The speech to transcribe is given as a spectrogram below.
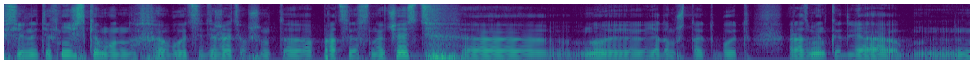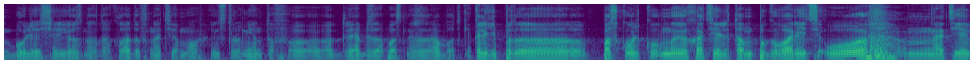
сильно техническим, он будет содержать, в общем-то, процессную часть. Э, ну и я думаю, что это будет разминкой для более серьезных докладов на тему инструментов э, для безопасной разработки. Коллеги, поскольку мы хотели там поговорить о те,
